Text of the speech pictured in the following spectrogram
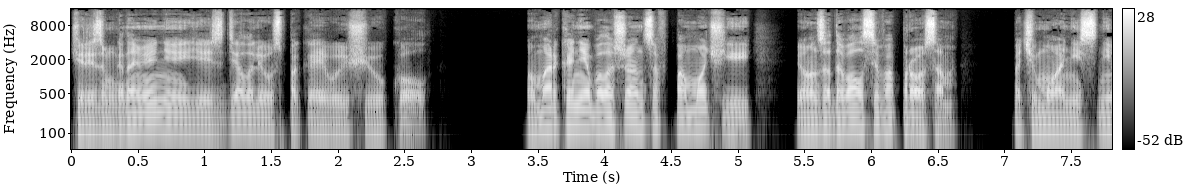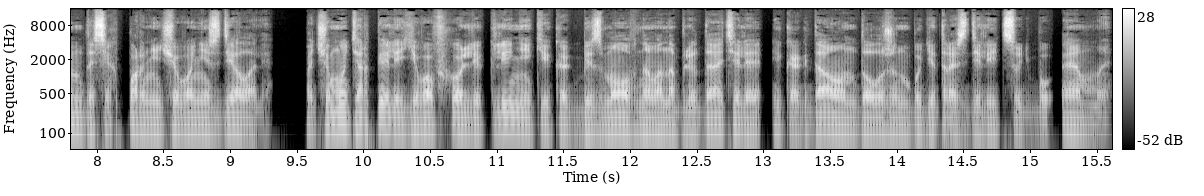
Через мгновение ей сделали успокаивающий укол. У Марка не было шансов помочь ей, и он задавался вопросом, почему они с ним до сих пор ничего не сделали, почему терпели его в холле клиники как безмолвного наблюдателя и когда он должен будет разделить судьбу Эммы.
